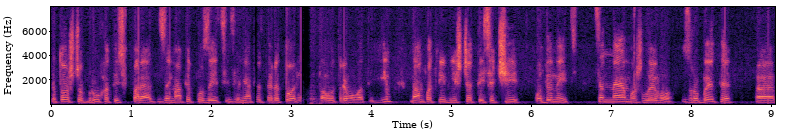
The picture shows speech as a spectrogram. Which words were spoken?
Для того, щоб рухатись вперед, займати позиції, зайняти територію та утримувати їм. Нам потрібні ще тисячі одиниць. Це неможливо зробити е,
